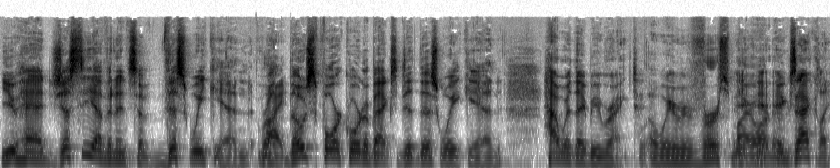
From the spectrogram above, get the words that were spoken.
you had just the evidence of this weekend. what Right. those four quarterbacks did this weekend. How would they be ranked? We reverse my order. Exactly.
